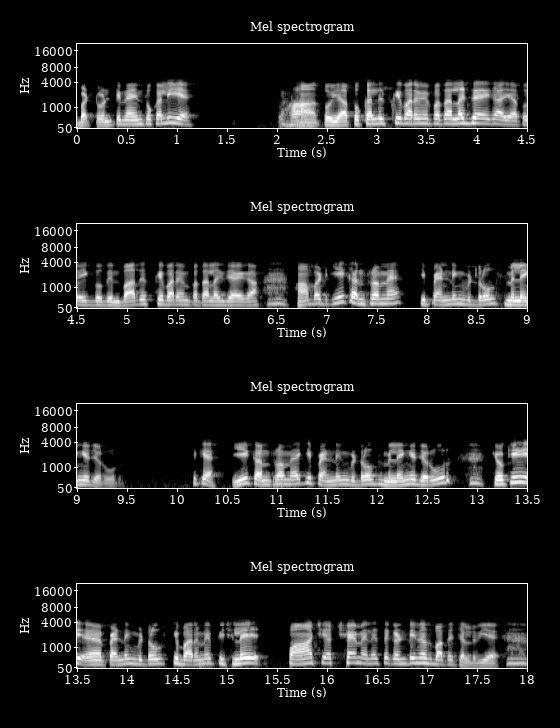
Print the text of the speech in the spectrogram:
बट ट्वेंटी नाइन तो कल ही है। हाँ। हाँ तो या तो कल इसके बारे में पता लग जाएगा या तो एक दो दिन बाद इसके बारे में पता लग जाएगा। हाँ बट ये कंफर्म है कि पेंडिंग विड्रॉल्स मिलेंगे ज़रूर। ठीक है? ये कंफर्म है कि पेंडिंग विड्रॉल्स मिलेंगे ज़रूर क्योंकि पेंडिंग विड्रॉल्स के बारे में पिछले पाँच या छह महीने से कंटिन्यूस बातें चल रही है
